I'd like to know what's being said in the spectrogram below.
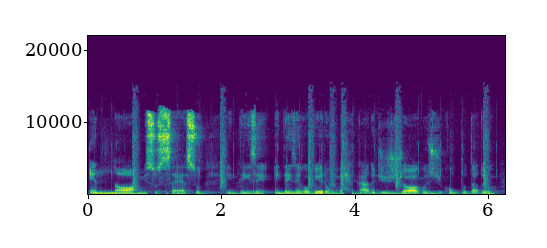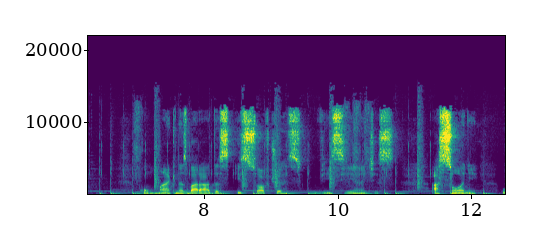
enorme sucesso em, em desenvolver um mercado de jogos de computador, com máquinas baratas e softwares viciantes. A Sony, o,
